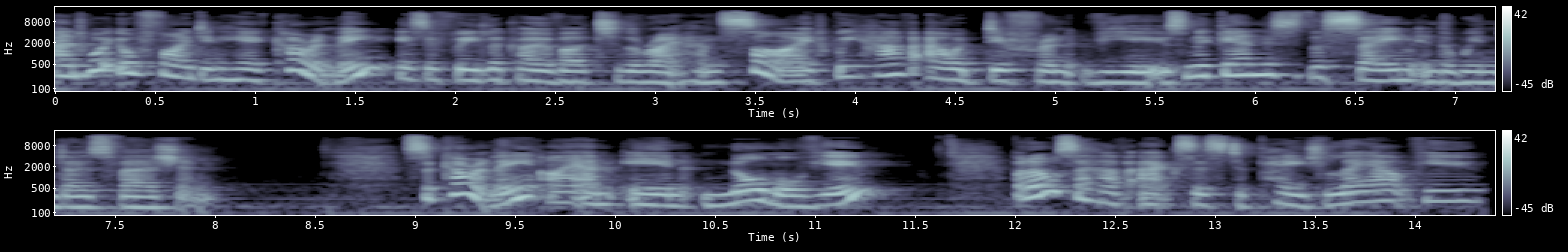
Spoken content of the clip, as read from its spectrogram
And what you'll find in here currently is if we look over to the right hand side, we have our different views. And again, this is the same in the Windows version. So currently I am in normal view, but I also have access to page layout view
